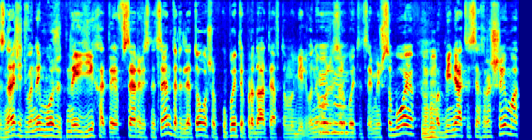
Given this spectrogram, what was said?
значить вони можуть не їхати в сервісний центр для того, щоб купити, продати автомобіль. Вони можуть зробити це між собою, обмінятися грошима.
